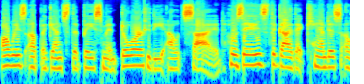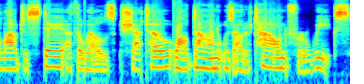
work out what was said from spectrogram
always up against the basement door to the outside. Jose's the guy that Candus allowed to stay at the Wells chateau while Don was out of town for weeks.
